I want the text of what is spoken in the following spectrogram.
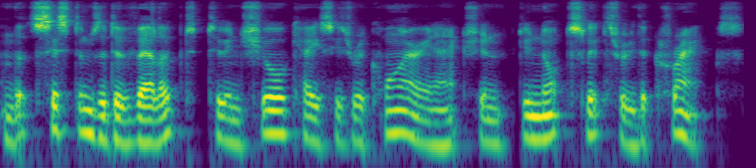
and that systems are developed to ensure cases requiring action do not slip through the cracks.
